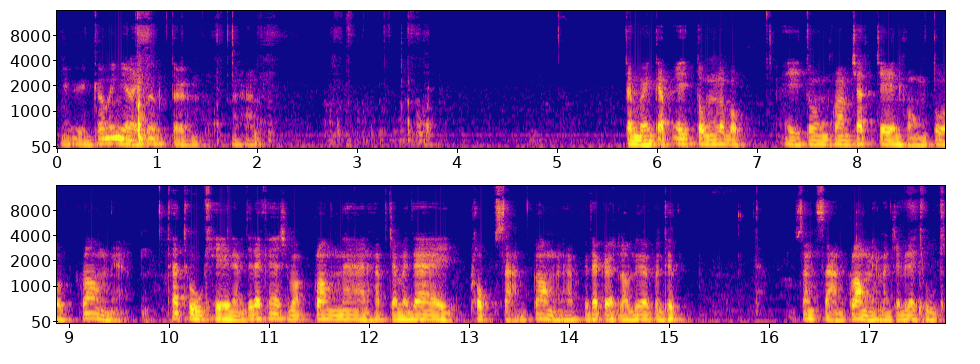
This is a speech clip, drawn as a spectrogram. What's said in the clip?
อย่างอื่นก็ไม่มีอะไรเพิ่มเติมนะครับ แต่เหมือนกับไอ้ตรงระบบ ไอ้ตรงความชัดเจนของตัวกล้องเนี่ยถ้า 2K เนี่ยมันจะได้แค่เฉพาะกล้องหน้านะครับ จะไม่ได้ครบ 3 กล้องนะครับคือถ้าเกิดเราเลือกบันทึกสั้งสามกล้องเนี่ยมันจะไม่ได้ 2K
